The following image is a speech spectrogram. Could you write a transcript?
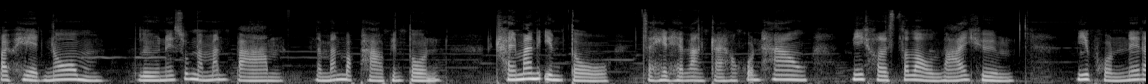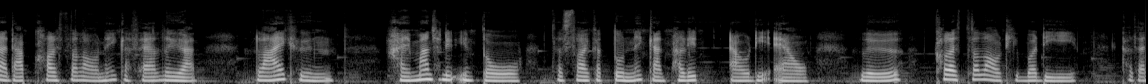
ประเภทนม หรือในซุปน้ำมันปาล์มน้ำมันบักพร้าวเป็นต้น ไขมันอิ่มโตจะเฮ็ดให้ร่างกายของคนเฮามีคอเลสเตอรอลหลายขึ้น มีผลในระดับคอเลสเตอรอลในกระแสเลือด หลายขึ้น ไขมันชนิดอิ่มโตจะซอยกระตุ้นในการผลิต LDL หรือคอเลสเตอรอลที่บ่ดี ก็จะ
